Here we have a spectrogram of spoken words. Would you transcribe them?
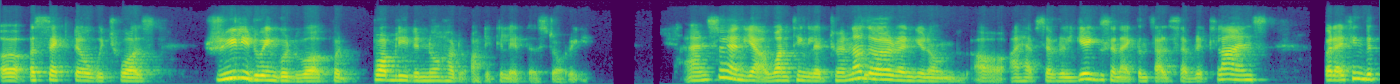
a, a sector which was really doing good work, but probably didn't know how to articulate the story. And so and yeah one thing led to another. And you know uh, i have several gigs and i consult several clients. But I think the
